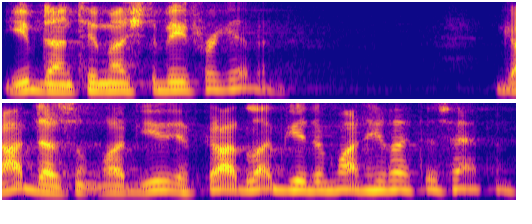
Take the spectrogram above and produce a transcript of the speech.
You've done too much to be forgiven. God doesn't love you. If God loved you, then why did he let this happen?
